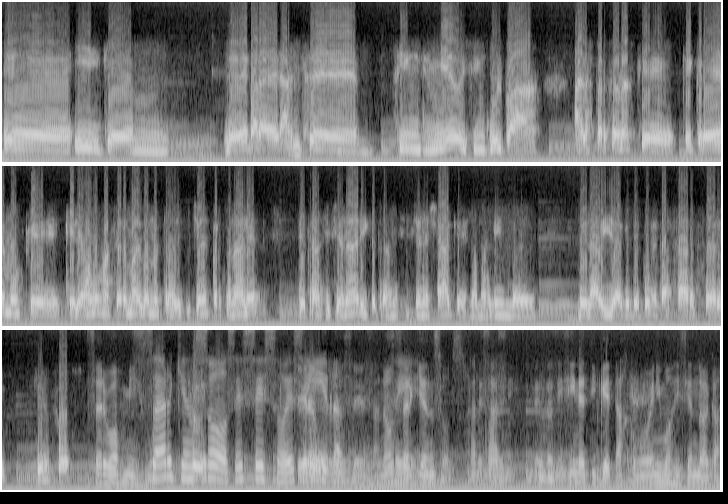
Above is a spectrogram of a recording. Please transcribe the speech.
Eh, y que mm, le dé para adelante sin miedo y sin culpa a las personas que, que creemos que, que, le vamos a hacer mal con nuestras decisiones personales de transicionar y que transicione ya, que es lo más lindo de, de la vida que te puede pasar ser quien sos. Ser vos mismo. Ser quien sos, es eso, es seguir. esa, ¿no? Ser quien sos. es así, es así, sin etiquetas, como venimos diciendo acá.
